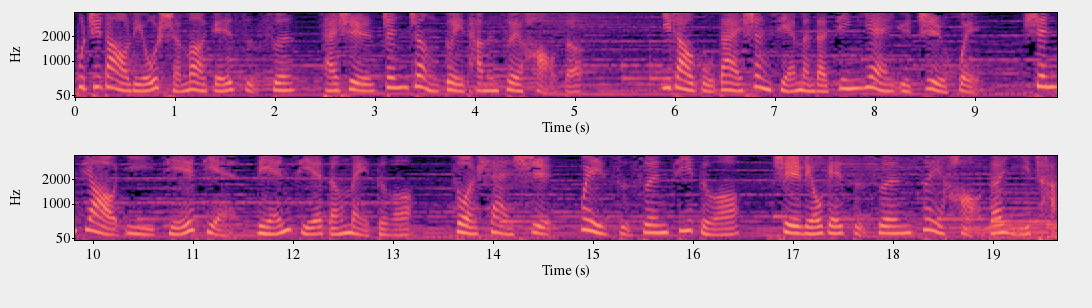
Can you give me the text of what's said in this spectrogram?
不知道留什么给子孙才是真正对他们最好的。依照古代圣贤们的经验与智慧。身教以节俭、廉洁等美德，做善事，为子孙积德，是留给子孙最好的遗产。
